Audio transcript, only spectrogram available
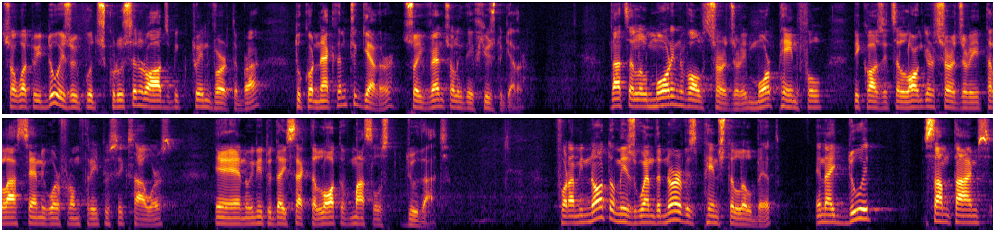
So what we do is we put screws and rods between vertebrae to connect them together so eventually they fuse together. That's a little more involved surgery, more painful because it's a longer surgery. It lasts anywhere from three to six hours, and we need to dissect a lot of muscles to do that. Foraminotomy is when the nerve is pinched a little bit, and I do it sometimes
